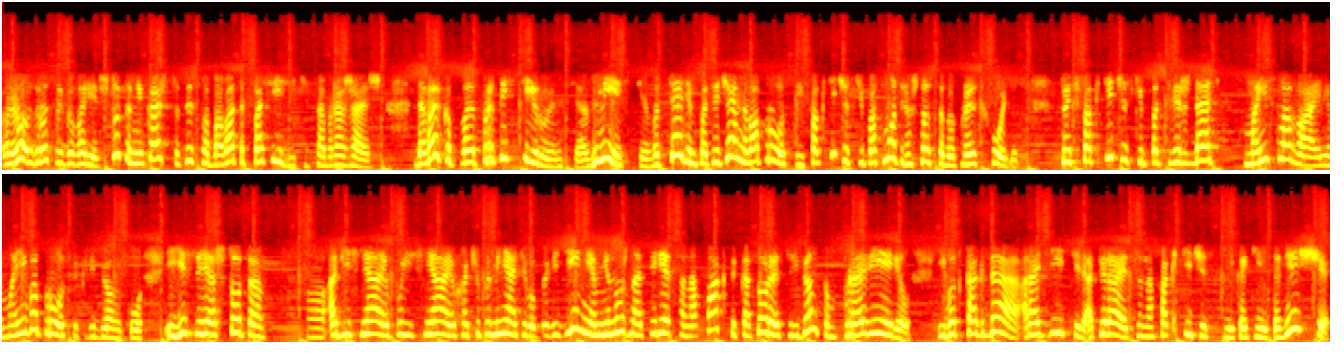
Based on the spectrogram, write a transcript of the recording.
ро- взрослый говорит, что-то, мне кажется, ты слабовато по физике соображаешь. Давай-ка протестируемся вместе. Вот сядем, поотвечаем на вопросы и фактически посмотрим, что с тобой происходит. То есть фактически подтверждать мои слова или мои вопросы к ребенку. И если я что-то объясняю, поясняю, хочу поменять его поведение, мне нужно опереться на факты, которые с ребенком проверил. И вот когда родитель опирается на фактические какие-то вещи,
